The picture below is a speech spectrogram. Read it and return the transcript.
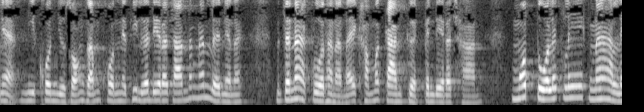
เนี่ยมีคนอยู่สองสามคนเนี่ยที่เหลือเดรัจฉานทั้งนั้นเลยเนี่ยนะมันจะน่ากลัวขนาดไหนคำว่าการเกิดเป็นเดรัจฉาน มดตัวเล็กๆ หน้าแร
